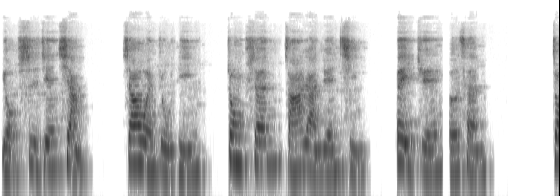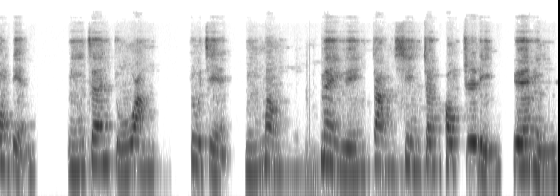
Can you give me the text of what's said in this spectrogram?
有世间相。消文主题：众生杂染缘起，被觉合成。重点：迷真逐妄，注解。迷梦，昧云藏性真空之理，曰迷；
